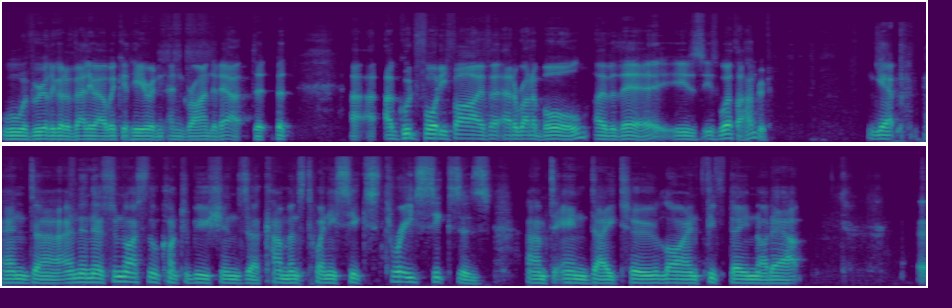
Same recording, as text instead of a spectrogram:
well, we've really got to value our wicket here and, and grind it out. That, but a, a good forty five at a run of ball over there is is worth hundred. Yep, and uh, and then there's some nice little contributions. Uh, Cummins twenty six, three sixes um, to end day two. Lyon fifteen not out. Uh,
